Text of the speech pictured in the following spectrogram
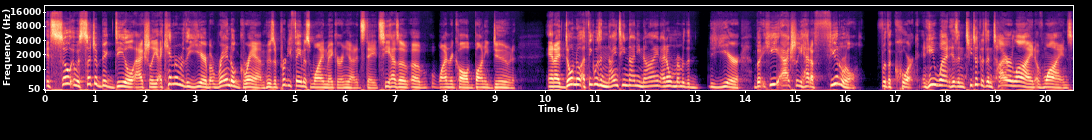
It's so it was such a big deal actually. I can't remember the year, but Randall Grahm, who's a pretty famous winemaker in the United States, he has a, a winery called Bonny Doon. And I don't know, I think it was in 1999. I don't remember the, the year, but he actually had a funeral for the cork. And he went his and he took his entire line of wines,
